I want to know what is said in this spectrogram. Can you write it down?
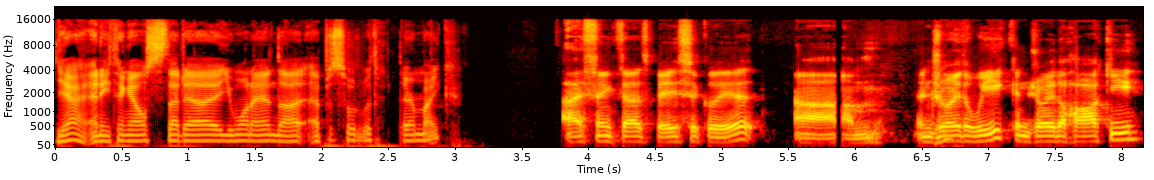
yeah anything else that uh you want to end the episode with there mike I think that's basically it. Um, enjoy the week. Enjoy the hockey.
